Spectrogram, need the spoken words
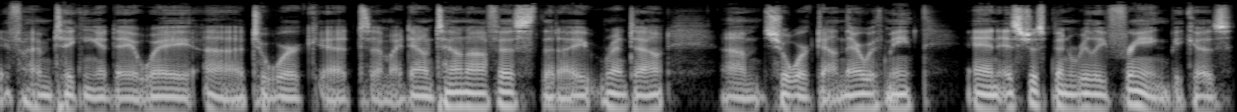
If I'm taking a day away uh, to work at uh, my downtown office that I rent out, um, she'll work down there with me. And it's just been really freeing because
